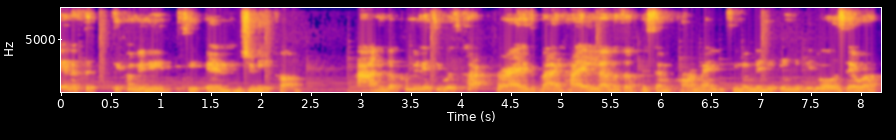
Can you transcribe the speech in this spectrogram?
in a city community in Jamaica. And the community was characterized by high levels of disempowerment. You know, many individuals, they were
